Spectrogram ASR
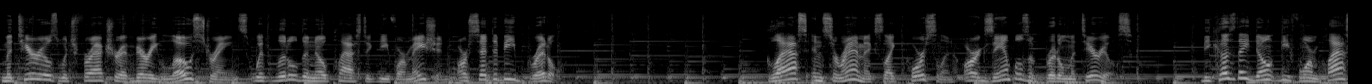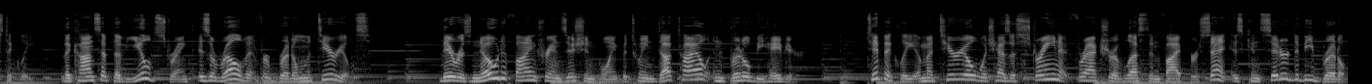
Materials which fracture at very low strains with little to no plastic deformation are said to be brittle. Glass and ceramics like porcelain are examples of brittle materials. Because they don't deform plastically, the concept of yield strength is irrelevant for brittle materials. There is no defined transition point between ductile and brittle behavior. Typically, a material which has a strain at fracture of less than 5% is considered to be brittle.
